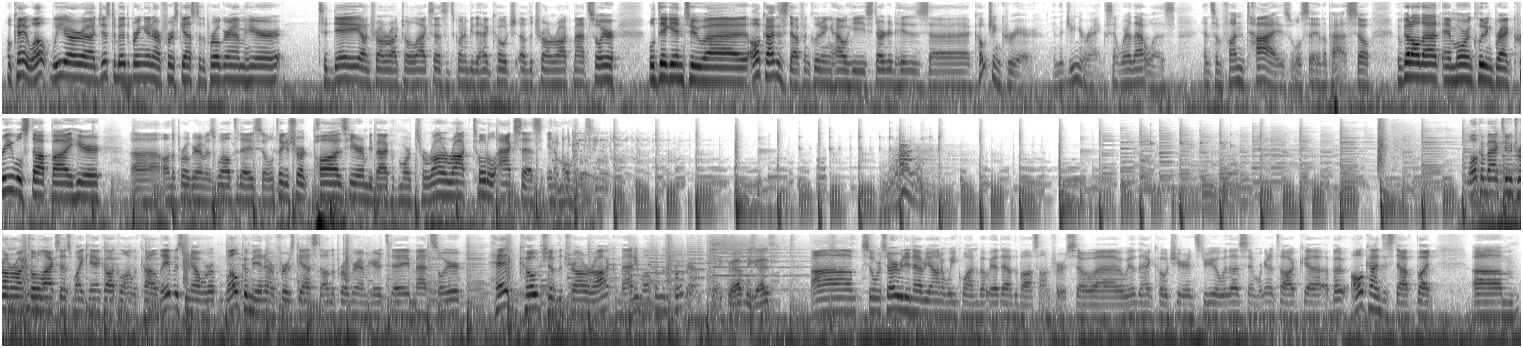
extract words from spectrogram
Okay, well we are uh, just about to bring in our first guest of the program here today on Toronto Rock Total Access. It's going to be the head coach of the Toronto Rock, Matt Sawyer. We'll dig into uh, all kinds of stuff, including how he started his uh, coaching career in the junior ranks and where that was, and some fun ties, we'll say, in the past. So we've got all that and more, including Brad Kri will stop by here uh, on the program as well today. So we'll take a short pause here and be back with more Toronto Rock Total Access in a moment. Welcome back to Toronto Rock Total Access. Mike Hancock along with Kyle Davis. We now welcome in our first guest on the program here today, Matt Sawyer, head coach of the Toronto Rock. Maddie, welcome to the program. Thanks for having me, guys. Um, so we're sorry we didn't have you on in week one, but we had to have the boss on first. So uh, we have the head coach here in studio with us, and we're going to talk uh, about all kinds of stuff. But um,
